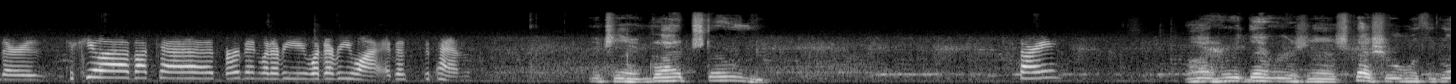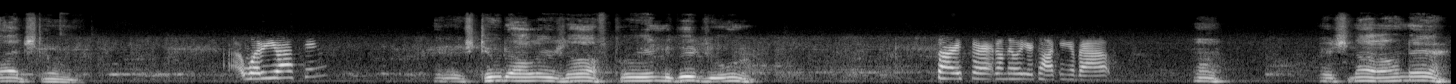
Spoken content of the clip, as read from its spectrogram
there's tequila, vodka, bourbon, whatever you whatever you want. It just depends. it's a Gladstone. Sorry. I heard there was a special with the Gladstone. Uh, What are you asking? It was two dollars off per individual. Sorry, sir. I don't know what you're talking about. Huh. It's not on there.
